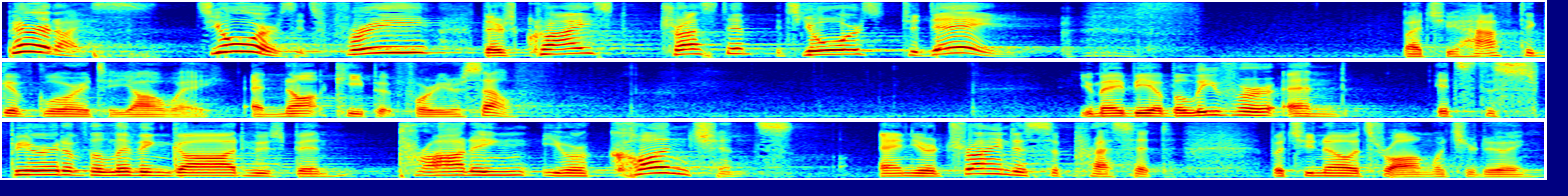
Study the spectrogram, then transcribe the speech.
Paradise. It's yours. It's free. There's Christ. Trust Him. It's yours today. But you have to give glory to Yahweh and not keep it for yourself. You may be a believer, and it's the Spirit of the living God who's been prodding your conscience, and you're trying to suppress it, but you know it's wrong what you're doing.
